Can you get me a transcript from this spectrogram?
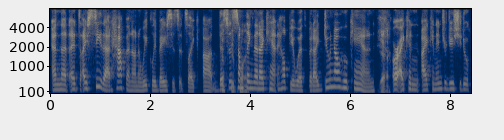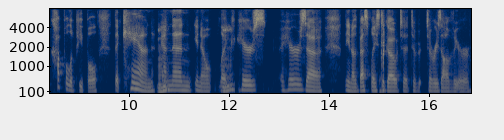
and that it's i see that happen on a weekly basis it's like uh, this good is point. something that i can't help you with but i do know who can Yeah. or i can i can introduce you to a couple of people that can Mhm. and then you know like Mhm. here's here's uh you know the best place to go to to to resolve your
